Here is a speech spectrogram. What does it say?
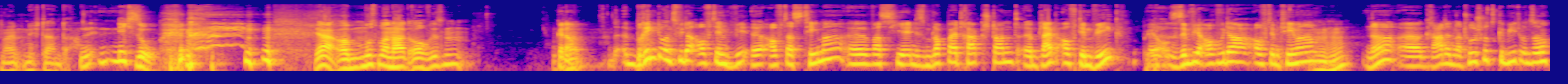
Nein, nicht dann da. n- nicht so. Ja, aber muss man halt auch wissen, Genau. Bringt uns wieder auf, den, äh, auf das Thema, äh, was hier in diesem Blogbeitrag stand. Äh, bleib auf dem Weg. Ja. Äh, sind wir auch wieder auf dem Thema. Ne? Äh, Gerade Naturschutzgebiet und so.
